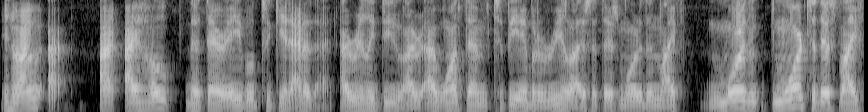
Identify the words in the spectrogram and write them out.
you know, I, I I hope that they're able to get out of that. I really do. I I want them to be able to realize that there's more than life, more than more to this life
